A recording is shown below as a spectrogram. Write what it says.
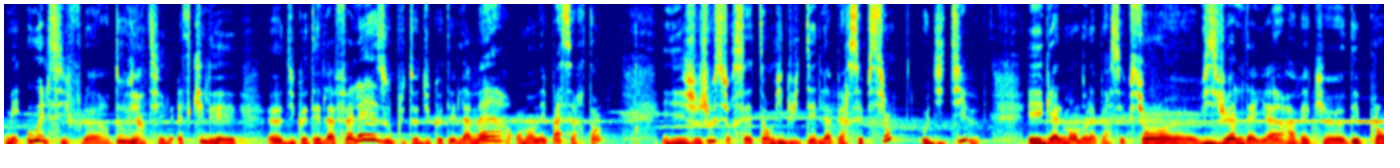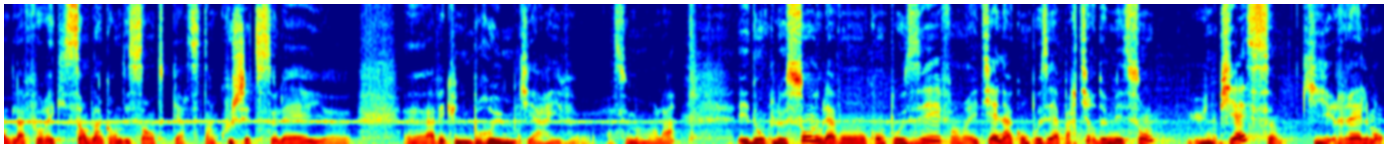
mais, où est le siffleur? D'où vient-il? Est-ce qu'il est, euh, du côté de la falaise ou plutôt du côté de la mer? On n'en est pas certain. Et je joue sur cette ambiguïté de la perception auditive et également de la perception euh, visuelle d'ailleurs, avec euh, des plans de la forêt qui semblent incandescentes car c'est un coucher de soleil avec une brume qui arrive à ce moment-là. Et donc le son, nous l'avons composé, enfin Étienne a composé à partir de mes sons une pièce qui réellement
